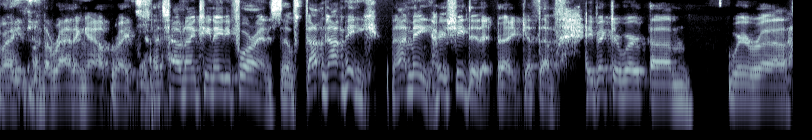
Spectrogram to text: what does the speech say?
Right. And the ratting out. Right. Yeah. That's how 1984 ends. Not, not me. Not me. Hey, she did it. Right. Get them. Hey, Victor, we're, um, we're, uh,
